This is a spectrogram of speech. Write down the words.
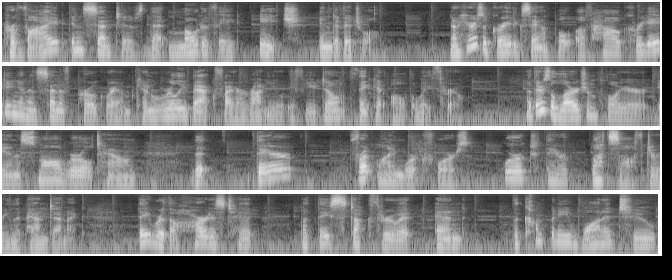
provide incentives that motivate each individual. Now, here's a great example of how creating an incentive program can really backfire on you if you don't think it all the way through. Now, there's a large employer in a small rural town that their frontline workforce worked their butts off during the pandemic. They were the hardest hit, but they stuck through it, and the company wanted to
